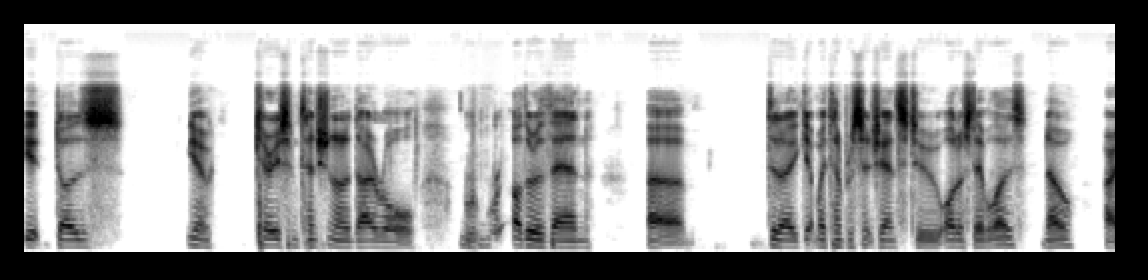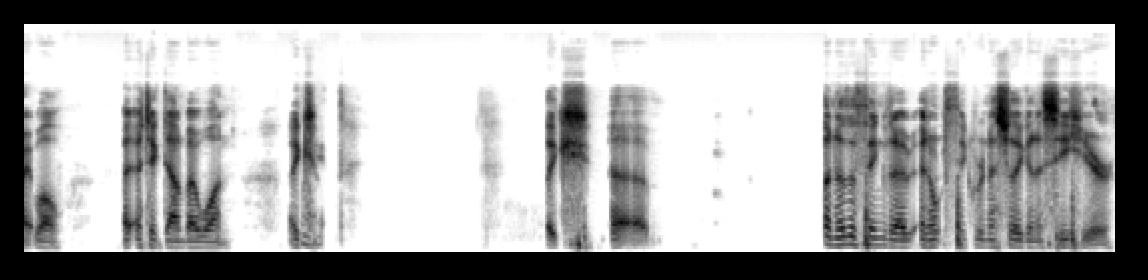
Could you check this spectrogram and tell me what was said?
it does, you know, carry some tension on a die roll Mhm. r- other than uh, did I get my 10% chance to auto stabilize? No. All right, well, I, I take down by one. Like, Right. like uh, another thing that I, I don't think we're necessarily going to see here,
